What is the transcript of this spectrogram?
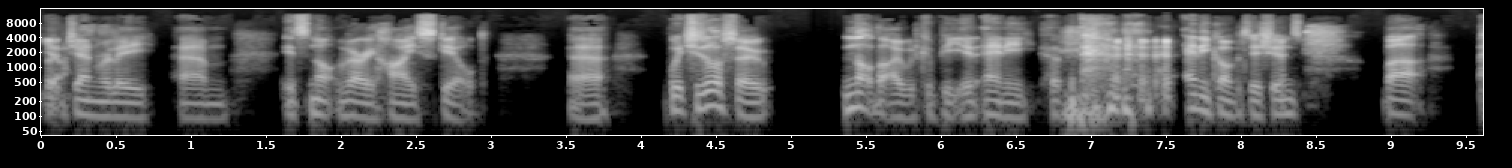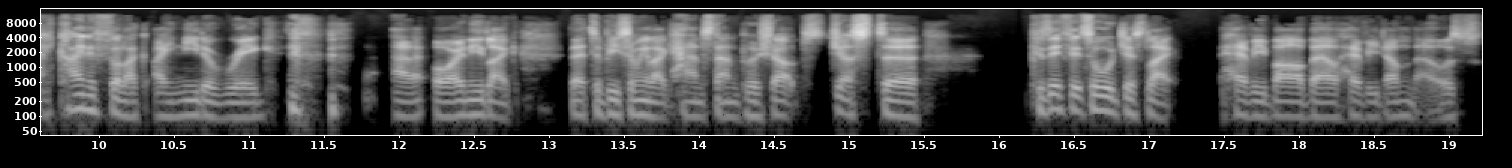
but Yeah. generally, um, it's not very high skilled. Uh, which is also not that I would compete in any any competitions, but I kind of feel like I need a rig, uh, or I need like there to be something like handstand push-ups just to, because if it's all just like heavy barbell, heavy dumbbells,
